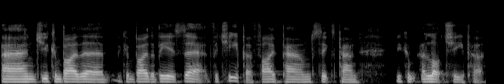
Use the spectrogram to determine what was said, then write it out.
and you can buy the you can buy the beers there for cheaper, five pound, six pound. You can a lot cheaper.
